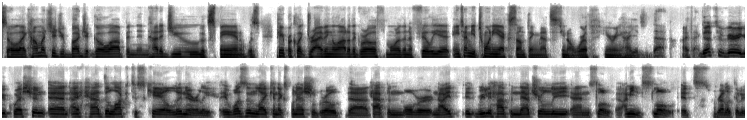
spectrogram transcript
So, like, how much did your budget go up, and then how did you expand? Was pay per click driving a lot of the growth more than affiliate? Anytime you 20x something, that's you know worth hearing how you did that. I think that's a very good question, and I had the luck to scale linearly. It wasn't like an exponential growth that happened overnight. It really happened naturally and slow. I mean, slow. It's relatively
